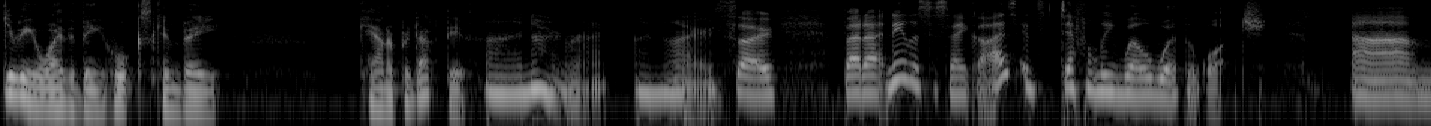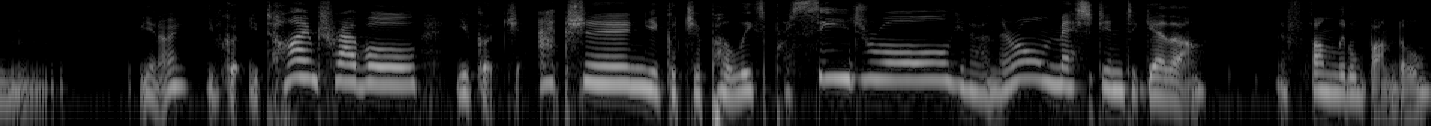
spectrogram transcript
giving away the big hooks can be counterproductive. I know, right? I know. So, but uh, needless to say, guys, it's definitely well worth a watch. Um, you know, you've got your time travel, you've got your action, you've got your police procedural, you know, and they're all meshed in together in a fun little bundle.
